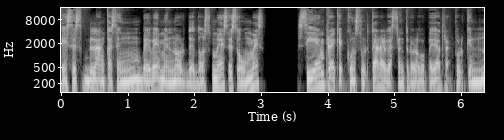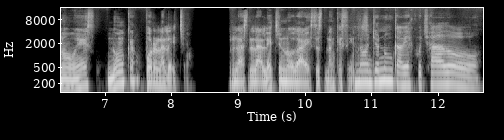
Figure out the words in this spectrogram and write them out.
heces blancas en un bebé menor de dos meses o un mes, siempre hay que consultar al gastroenterólogo pediatra porque no es nunca por la leche. Las- la leche no da heces blanquecinas. No, yo nunca había escuchado.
